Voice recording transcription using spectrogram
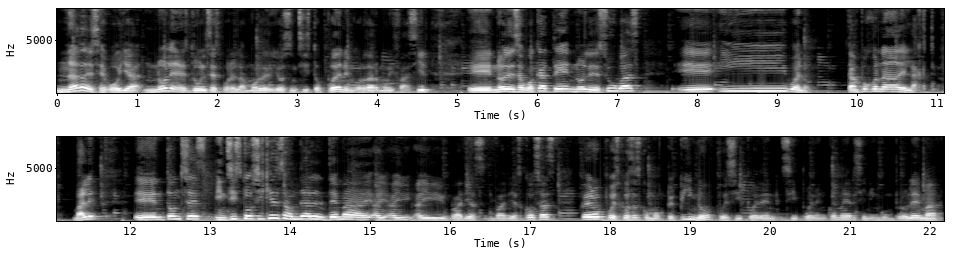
nada de cebolla, no le des dulces por el amor de Dios, insisto, pueden engordar muy fácil. Eh, no le des aguacate, no le des uvas y bueno, tampoco nada de lácteos, ¿vale? Eh, entonces, insisto, si quieres ahondear en el tema, hay, varias, varias cosas. Pero pues cosas como pepino, pues sí pueden, sí pueden comer sin ningún problema.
